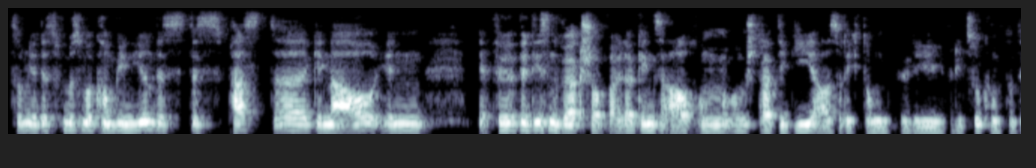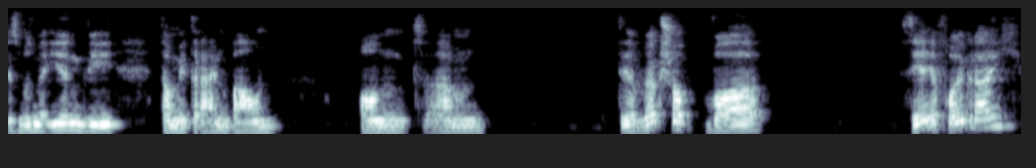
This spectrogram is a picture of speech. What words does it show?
zu mir, das müssen wir kombinieren, das, das passt äh, genau in, für, für diesen Workshop, weil da ging es auch um, um Strategieausrichtung für die, für die Zukunft und das müssen wir irgendwie damit reinbauen. Und ähm, der Workshop war sehr erfolgreich,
